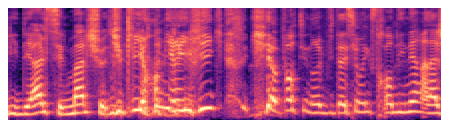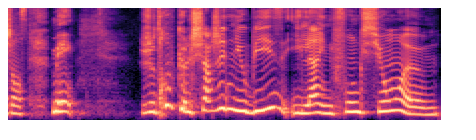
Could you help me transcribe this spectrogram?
l'idéal, c'est le match du client mirifique qui apporte une réputation extraordinaire à l'agence. Mais je trouve que le chargé de newbies, il a une fonction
